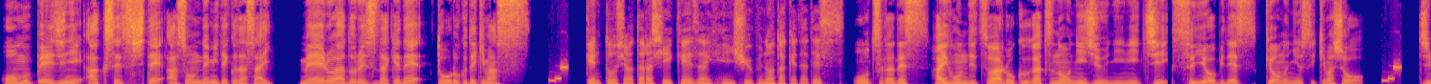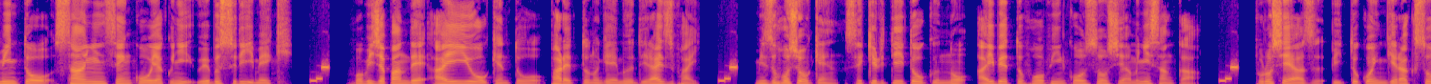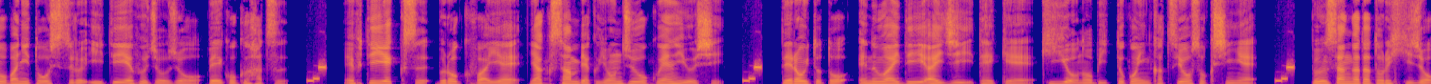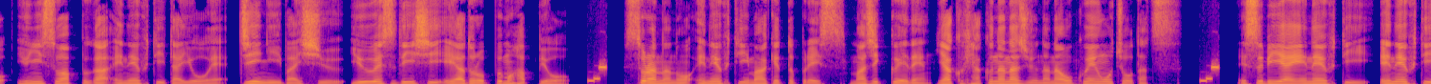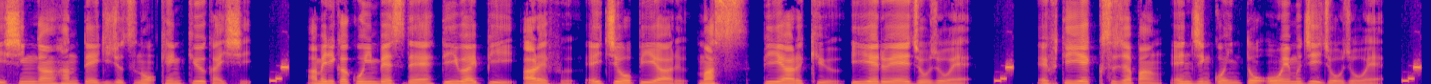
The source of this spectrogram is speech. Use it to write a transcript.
ホームページにアクセスして遊んでみてください。メールアドレスだけで登録できます。幻冬舎あたらしい経済編集部の武田です。大塚です。はい、本日は6月の22日水曜日です。今日のニュース行きましょう。自民党参院選公約に Web3 明記。フォビジャパンで IEO 検討、パレットのゲーム De:Lithe Φ。みずほ証券、セキュリティトークンの iBet for Fin コンソーシアムに参加。プロシェアーズ、ビットコイン下落相場に投資する ETF 上場、米国初。FTX、ブロックファイへ約340億円融資。デロイトと NYDIG 提携、企業のビットコイン活用促進へ。分散型取引所ユニスワップが NFT 対応へ。G2 買収。USDC エアドロップも発表。ソラナの NFT マーケットプレイスマジックエデン。約177億円を調達。SBI NFT NFT 真贋判定技術の研究開始アメリカコインベースで DYP、RF、HOPR、MAS、PRQ、ELA 上場へ FTX ジャパンエンジンコインと OMG 上場へ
